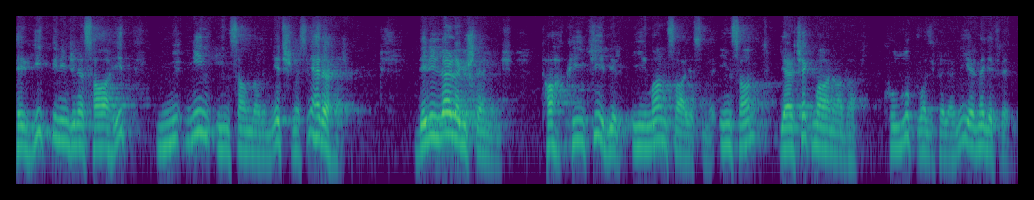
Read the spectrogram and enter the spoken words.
tevhid bilincine sahip mümin insanların yetişmesini hedefler. Delillerle güçlendirilmiş, tahkiki bir iman sayesinde insan gerçek manada kulluk vazifelerini yerine getirebilir.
